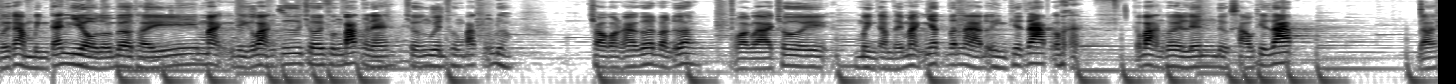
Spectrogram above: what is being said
với cả mình test nhiều rồi bây giờ thấy mạnh thì các bạn cứ chơi phương Bắc này này chơi nguyên phương Bắc cũng được. Cho con Agut vào nữa. Hoặc là chơi mình cảm thấy mạnh nhất vẫn là đội hình thiết giáp các bạn. Các bạn có thể lên được 6 thiết giáp. Đấy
